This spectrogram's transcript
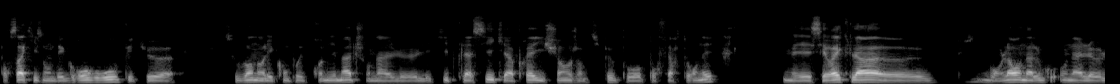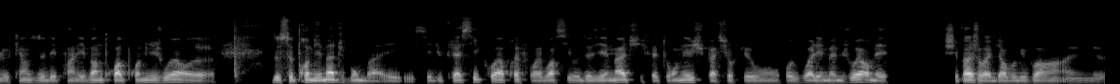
pour ça qu'ils ont des gros groupes et que euh, souvent dans les compos de premier match, on a l'équipe classique et après ils changent un petit peu pour, pour faire tourner. Mais c'est vrai que là, euh, bon, là on a le, on a le, 15 de enfin, les 23 premiers joueurs euh, de ce premier match. Bon, bah, c'est du classique. Quoi. Après, il faudrait voir si au deuxième match, il fait tourner. Je ne suis pas sûr qu'on revoit les mêmes joueurs, mais je sais pas, j'aurais bien voulu voir un, une,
